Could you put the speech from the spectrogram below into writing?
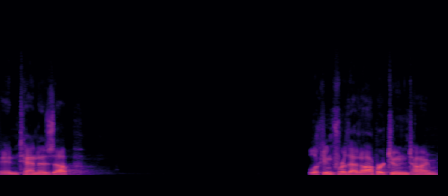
Antennas up. looking for that opportune time.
